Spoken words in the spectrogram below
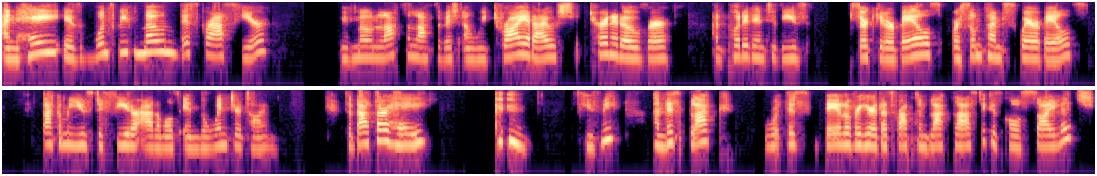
And hay is once we've mown this grass here, We've mown lots and lots of it and we dry it out, turn it over and put it into these circular bales or sometimes square bales that can be used to feed our animals in the winter time. So that's our hay, excuse me. And this black, this bale over here that's wrapped in black plastic is called silage.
